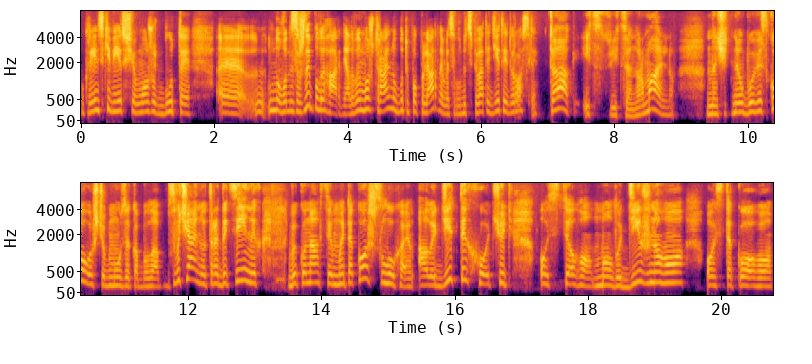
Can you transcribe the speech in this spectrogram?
українські вірші можуть бути, е, ну вони завжди були гарні, але вони можуть реально бути популярними. Це будуть співати діти і дорослі. Так, і, і це нормально. Значить, не обов'язково, щоб музика була. Звичайно, традиційних виконавців ми також слухаємо, але діти хочуть ось цього молодіжного, ось такого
